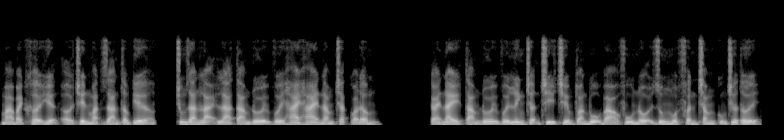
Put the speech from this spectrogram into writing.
Mà bạch khởi hiện ở trên mặt dán tấm kia trung gian lại là tám đối với hai hai năm chắc quả đấm cái này tám đối với linh trận chỉ chiếm toàn bộ bảo phù nội dung một phần trăm cũng chưa tới,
